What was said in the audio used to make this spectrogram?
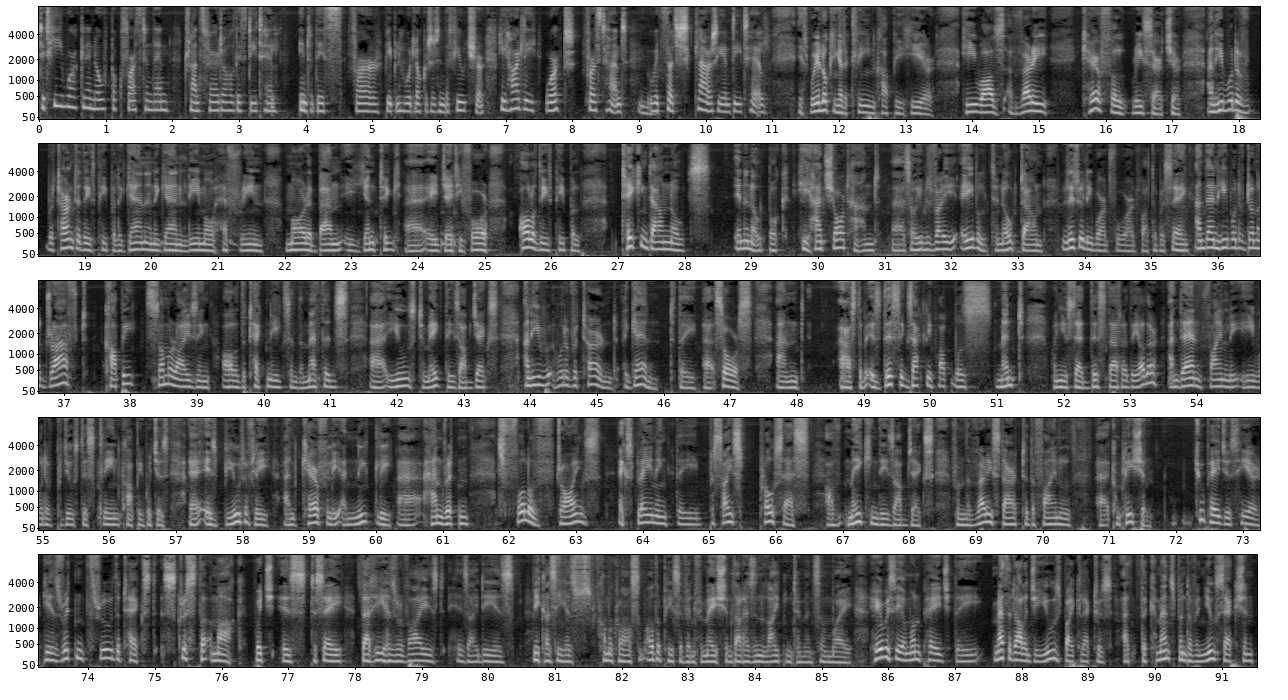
Did he work in a notebook first and then transferred all this detail into this for people who would look at it in the future. He hardly worked firsthand mm. with such clarity and detail. Yes, we're looking at a clean copy here. He was a very careful researcher and he would have return to these people again and again. Limo, Hefreen, Mora Ban Yentig, uh, age 84, all of these people taking down notes in a notebook. He had shorthand, uh, so he was very able to note down literally word for word what they were saying. And then he would have done a draft copy summarizing all of the techniques and the methods uh, used to make these objects, and he w- would have returned again to the uh, source and asked them, Is this exactly what was meant when you said this, that, or the other? And then finally, he would have produced this clean copy, which is, uh, is beautifully and carefully and neatly uh, handwritten. It's full of drawings explaining the precise process of making these objects from the very start to the final uh, completion two pages here, he has written through the text Scrista Amach, which is to say that he has revised his ideas because he has come across some other piece of information that has enlightened him in some way. Here we see on one page the methodology used by collectors at the commencement of a new section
